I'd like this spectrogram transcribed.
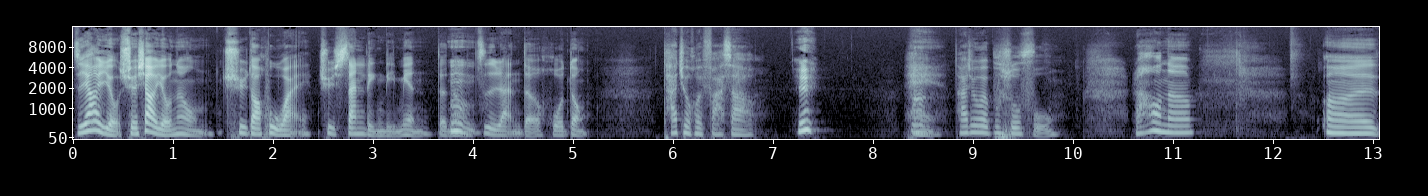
只要有学校有那种去到户外、去山林里面的那种自然的活动，他就会发烧，嘿，嘿，他就会不舒服。然后呢，呃，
